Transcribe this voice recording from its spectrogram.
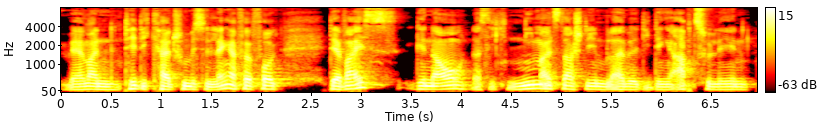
Wer meine Tätigkeit schon ein bisschen länger verfolgt, der weiß genau, dass ich niemals da stehen bleibe, die Dinge abzulehnen,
